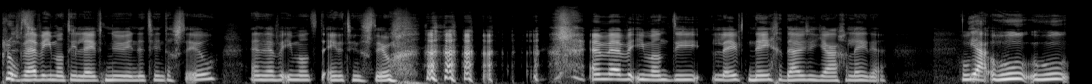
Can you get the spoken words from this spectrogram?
klopt. Dus we hebben iemand die leeft nu in de 20ste eeuw. En we hebben iemand de 21ste eeuw. en we hebben iemand die leeft 9000 jaar geleden. Hoe, Ja. hoe, hoe,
